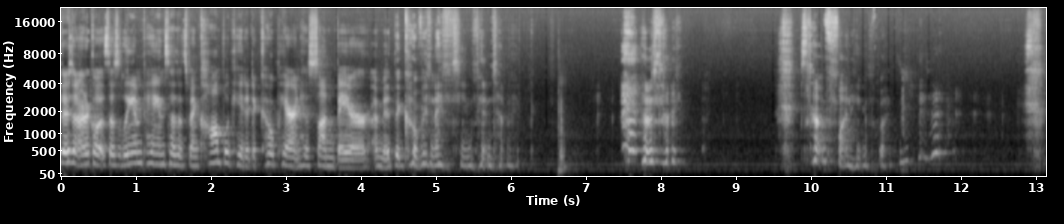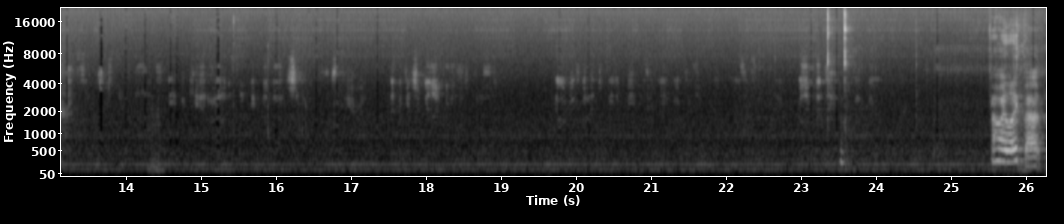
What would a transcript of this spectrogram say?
There's an article that says Liam Payne says it's been complicated to co-parent his son Bear amid the COVID-19 pandemic. I'm sorry. It's not funny, but... Oh, I like that.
